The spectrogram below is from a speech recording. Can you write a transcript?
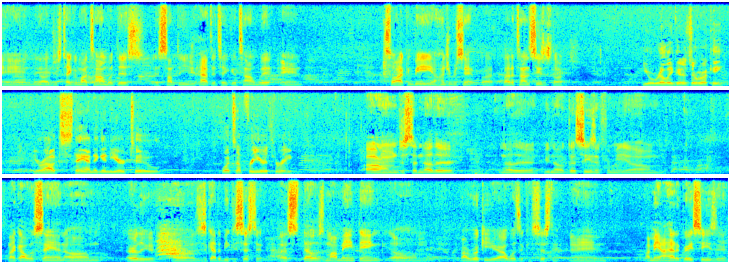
and you know, just taking my time with this. It's something you have to take your time with, and so I can be 100% by, by the time the season starts. You were really good as a rookie. You're outstanding in year two. What's up for year three? Um, just another, another you know, good season for me. Um, like I was saying, um, earlier. Uh, just got to be consistent. That's that was my main thing. Um, my rookie year, I wasn't consistent, and I mean, I had a great season,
